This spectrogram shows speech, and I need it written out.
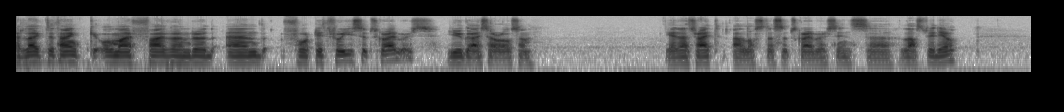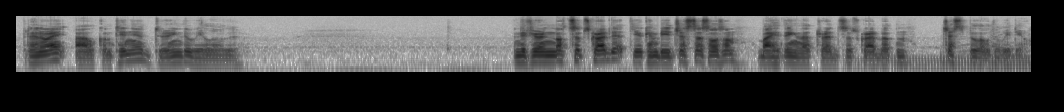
I'd like to thank all my 543 subscribers. You guys are awesome. Yeah, that's right. I lost a subscriber since uh, last video. But anyway, I'll continue doing the wheel loader. And if you're not subscribed yet, you can be just as awesome by hitting that red subscribe button just below the video.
